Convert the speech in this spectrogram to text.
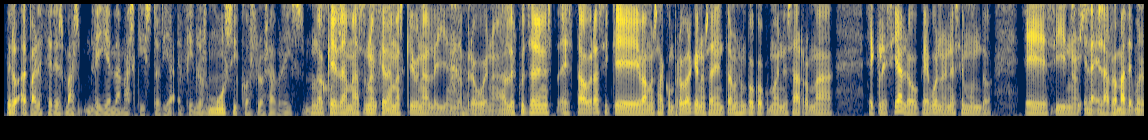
Pero al parecer es más leyenda más que historia. En fin, los músicos lo sabréis. No queda más, no queda más que una leyenda, pero bueno, al escuchar en esta, esta obra sí que vamos a comprobar que nos adentramos un poco como en esa Roma eclesial o que bueno, en ese mundo. Eh, si nos... Sí, en, la, en, la, Roma, de, bueno,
